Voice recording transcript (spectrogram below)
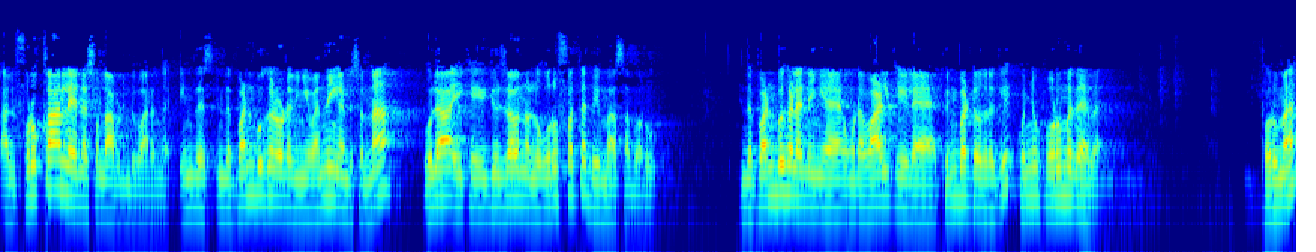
அல் ஃபுர்கான்ல என்ன சொல்லலாம் அப்படின்னு பாருங்க. இந்த இந்த பண்புகளோட நீங்க வந்தீங்கன்னு சொன்னா உலாயிக யுஜ்ஸவுன அல் உருஃபத்த பிமா சபரு. இந்த பண்புகளை நீங்க உங்களோட வாழ்க்கையில பின்பற்றுவதற்கு கொஞ்சம் பொறுமை தேவை. பொறுமை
